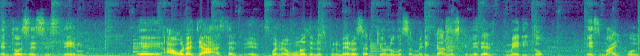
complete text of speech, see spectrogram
Entonces, este, eh, ahora ya hasta el, eh, bueno, uno de los primeros arqueólogos americanos que le da el mérito es Michael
